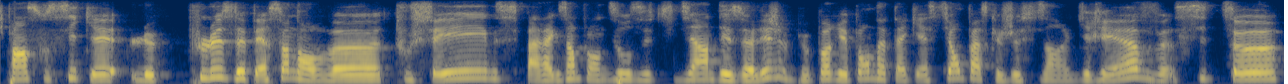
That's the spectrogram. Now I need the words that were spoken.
je pense aussi que le plus de personnes on va toucher, si par exemple on dit aux étudiants, désolé, je ne peux pas répondre à ta question parce que je suis en grève, si tu as,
